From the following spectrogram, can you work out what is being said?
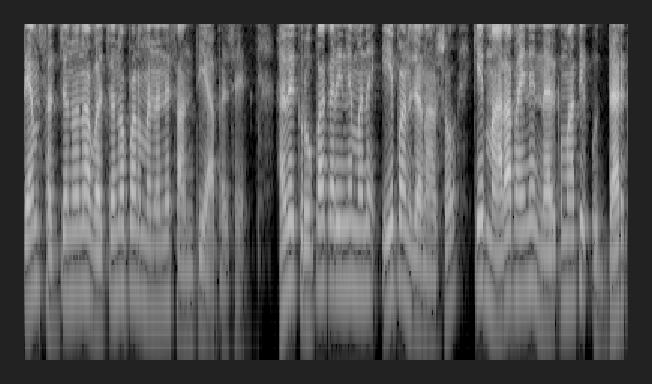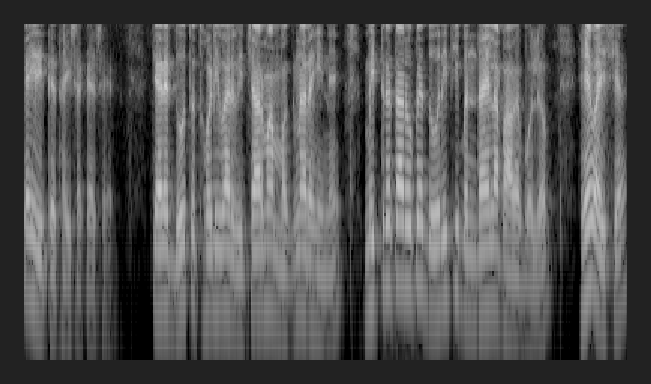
તેમ સજ્જનોના વચનો પણ મનને શાંતિ આપે છે. હવે કૃપા કરીને મને એ પણ જણાવશો કે મારા ભાઈને નર્કમાંથી ઉદ્ધાર કઈ રીતે થઈ શકે છે? ત્યારે દૂત થોડીવાર વિચારમાં મગ્ન રહીને મિત્રતા રૂપે દોરીથી બંધાયેલા ભાવે બોલ્યો, હે વૈશ્ય,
